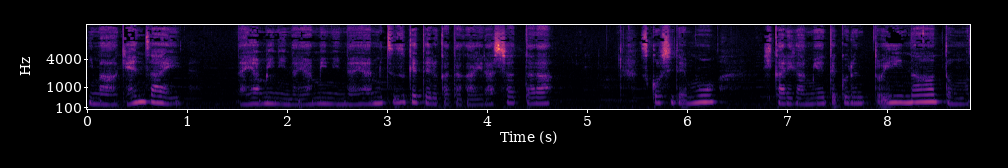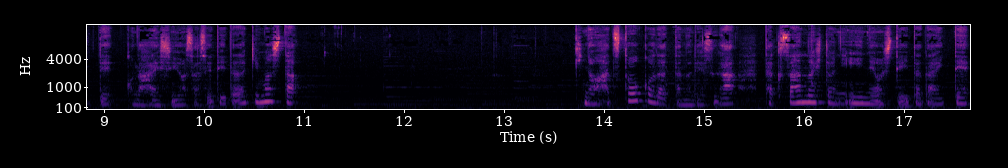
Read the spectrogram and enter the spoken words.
今現在悩みに悩みに悩み続けてる方がいらっしゃったら少しでも光が見えてくるといいなと思ってこの配信をさせていただきました。昨日初投稿だったのですがたくさんの人にいいねをしていただいて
